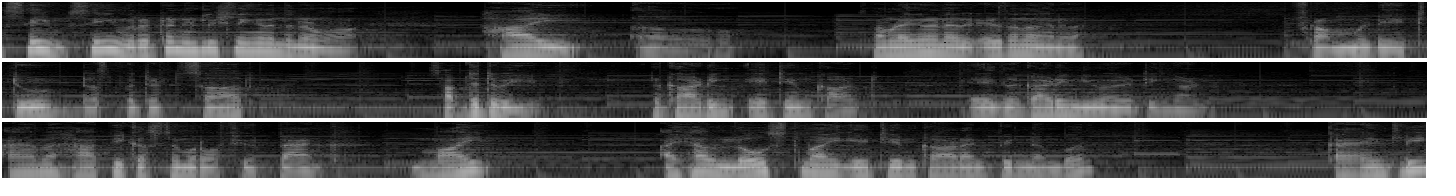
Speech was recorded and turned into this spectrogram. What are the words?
സെയിം സെയിം. റിട്ടേൺ ഇംഗ്ലീഷിൽ ഇങ്ങനെ എന്തിനാണ് പോകണം ഹായ് നമ്മളെങ്ങനെയാണ് എഴുതണത് എങ്ങനെയാണ് from date to respected sir. Subject ചെയ്യും regarding A T M card regarding new A T M card I am a happy customer of your bank my I have lost my A T M card and pin number kindly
